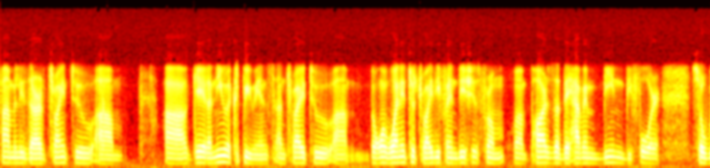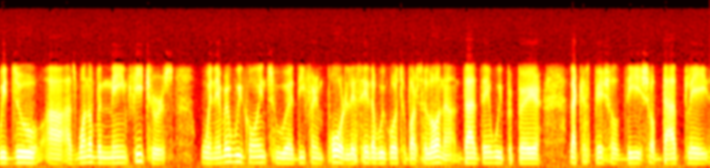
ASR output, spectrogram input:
families that are trying to um, uh, get a new experience and try to um, wanted to try different dishes from um, parts that they haven't been before. So we do uh, as one of the main features. Whenever we go into a different port, let's say that we go to Barcelona, that day we prepare like a special dish of that place,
